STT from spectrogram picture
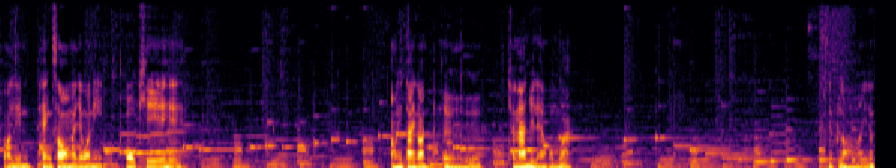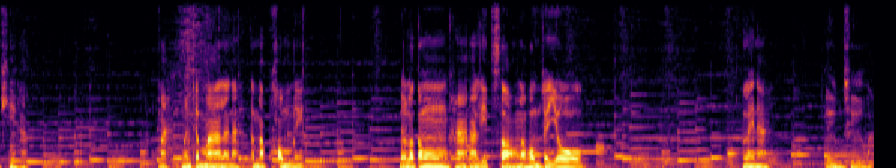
ฟอร์ลินแทงสองนะจังหวะนี้ โอเค เอาให้ตายก่อน เออ ชนะอยู่แล้วผมว่า เรียบร้อย โอเคครับ มา เหมือนจะมาแล้วนะสำหรับคอมนี่เดี๋ยวเราต้องหาอาริสสองแล้วผมจะโยก อะไรนะ ลืมชื่อว่ะ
